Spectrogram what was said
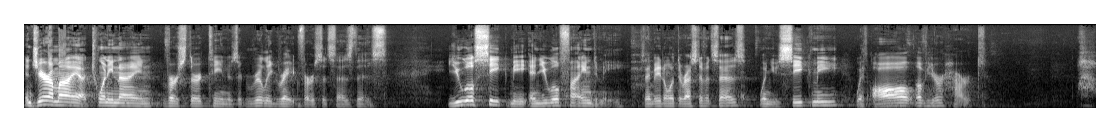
In Jeremiah 29, verse 13, there's a really great verse that says this You will seek me and you will find me does anybody know what the rest of it says? When you seek me with all of your heart. Wow.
